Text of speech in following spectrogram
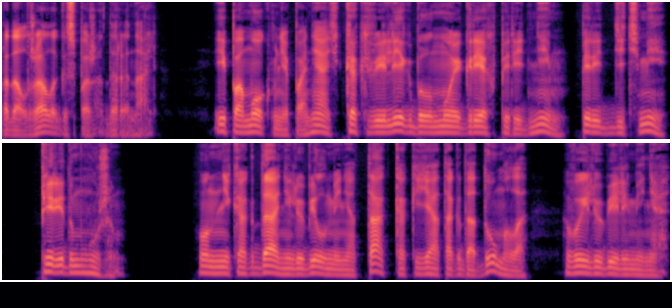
продолжала госпожа Дереналь, и помог мне понять, как велик был мой грех перед ним, перед детьми, перед мужем. Он никогда не любил меня так, как я тогда думала, вы любили меня.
